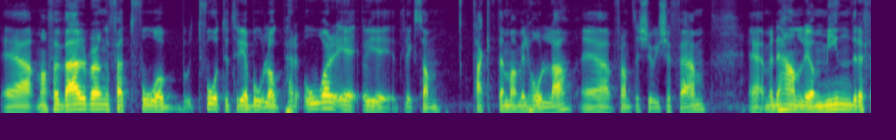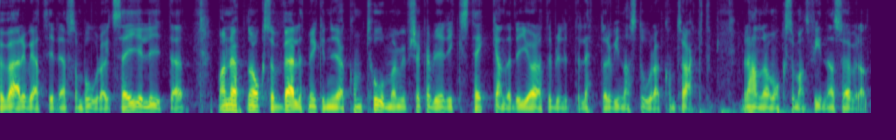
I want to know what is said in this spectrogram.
Eh, man förvärvar ungefär två, två till tre bolag per år, är, är liksom takten man vill hålla eh, fram till 2025. Eh, men det handlar ju om mindre förvärv hela tiden eftersom bolaget säger lite. Man öppnar också väldigt mycket nya kontor, man vill försöka bli rikstäckande. Det gör att det blir lite lättare att vinna stora kontrakt. Men det handlar också om att finnas överallt.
